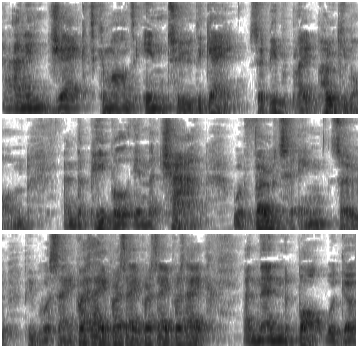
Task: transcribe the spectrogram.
and inject commands into the game. So people played Pokemon and the people in the chat were voting. So people were saying, press A, press A, press A, press A. And then the bot would go,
